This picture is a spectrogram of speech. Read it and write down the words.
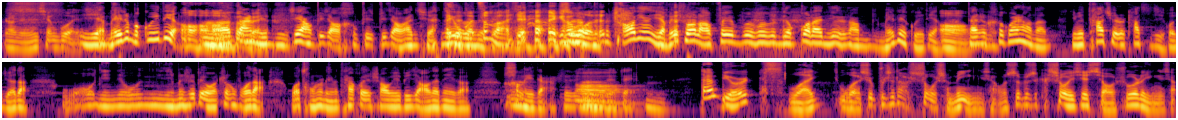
让人先过去。也没这么规定，哦，但是你你这样比较比比较安全。哎，我这么安全，你看我的朝廷也没说了，非不不不过来你就让没这规定。哦，但是客观上呢，因为他确实他自己会觉得我你你你们是被我征服的，我统治你们，他会稍微比较的那个横一点。对对对对，嗯。但比如我，我是不知道受什么影响，我是不是受一些小说的影响？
